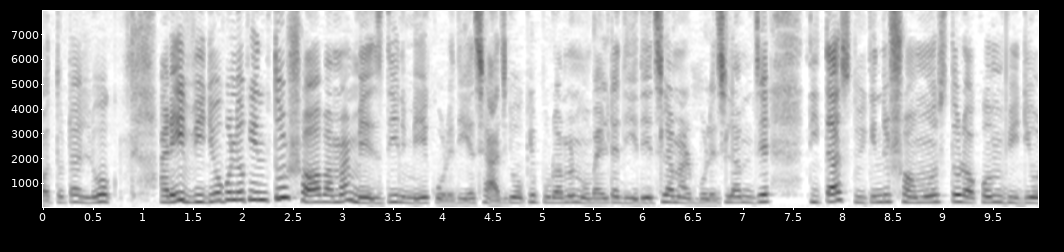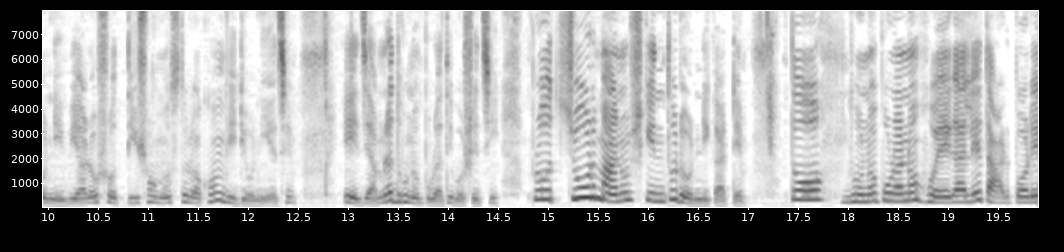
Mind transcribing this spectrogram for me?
কতটা লোক? আর এই ভিডিওগুলো কিন্তু সব আমার মেজদির মেয়ে করে দিয়েছে। আজকে ওকে পুরো আমার মোবাইলটা দিয়ে দিয়েছিলাম আর বলেছিলাম যে, তিতাস, তুই কিন্তু সমস্ত রকম ভিডিও নিবি। আরও সত্যি সমস্ত রকম ভিডিও নিয়েছে। এই যে আমরা ধুনো পুরাতে বসেছি। প্রচুর মানুষ কিন্তু ডন্ডি কাটে। তো ধুনো পুরানো হয়ে গেলে তারপরে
